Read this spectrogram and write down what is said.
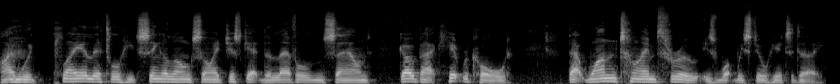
I hmm. would play a little, he'd sing along, so I'd just get the level and sound, go back, hit record. That one time through is what we still hear today.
